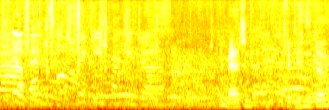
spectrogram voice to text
Wow, that is a tricky parking job. Can you imagine if it didn't though?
